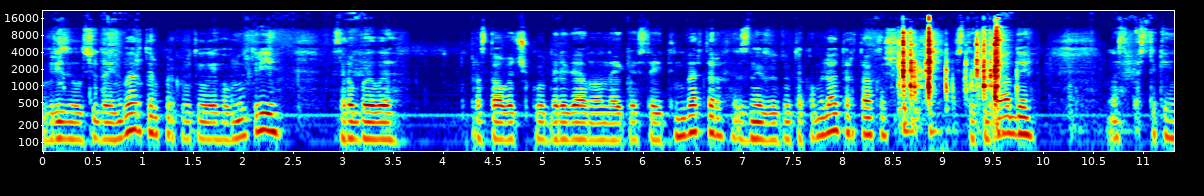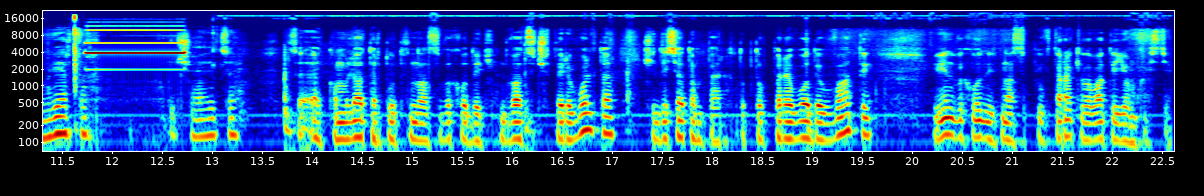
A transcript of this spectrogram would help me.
Врізали сюди інвертор, прикрутили його внутрі, зробили проставочку дерев'яну, на якій стоїть інвертор. Знизу тут акумулятор також. Ось такі лади. У нас ось такий інвертор включається. Це акумулятор тут в нас виходить 24 вольта 60 ампер. Тобто переводив вати, він виходить у нас 1,5 кВт ємкості.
